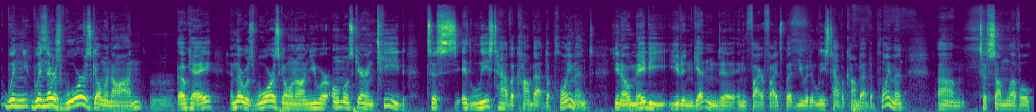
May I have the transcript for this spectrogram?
when when there's wars going on okay and there was wars going on you were almost guaranteed to s- at least have a combat deployment. You know maybe you didn't get into any firefights but you would at least have a combat deployment um, to some level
